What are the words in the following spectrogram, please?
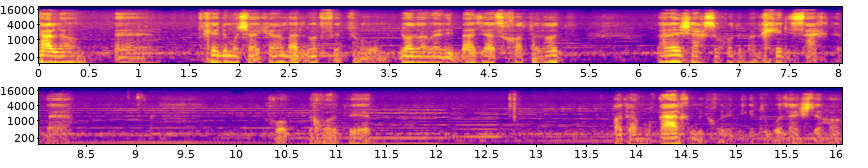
سلام. خیلی متشکرم بر لطفتون. یادآوری بعضی از خاطرات برای شخص خود من خیلی سخته و خب به خود آدم رو غرق می‌کنه دیگه تو گذشته ها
